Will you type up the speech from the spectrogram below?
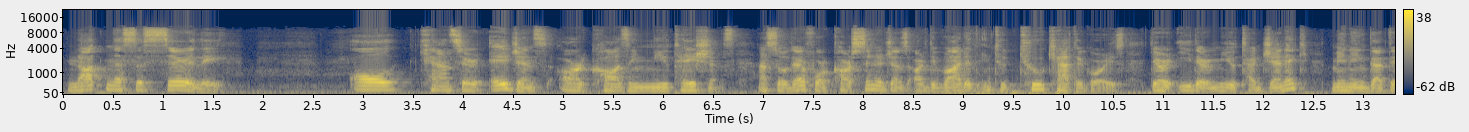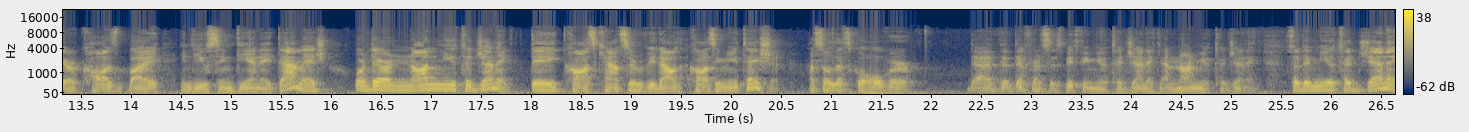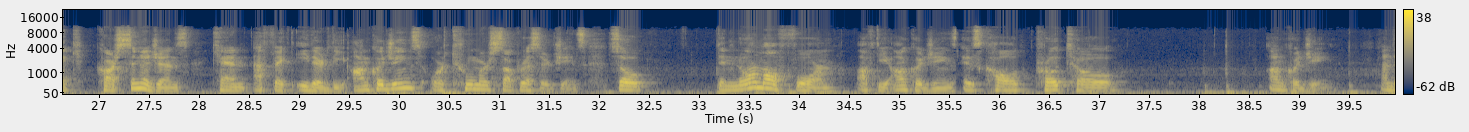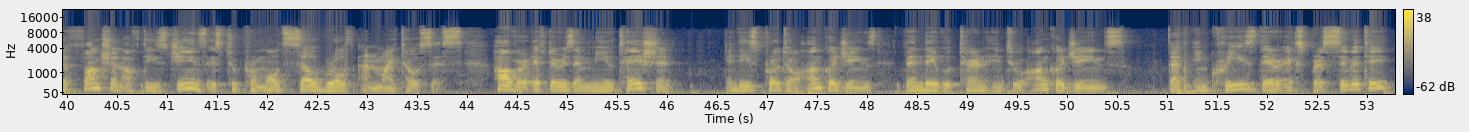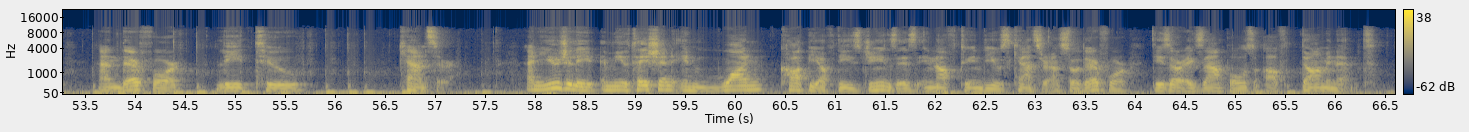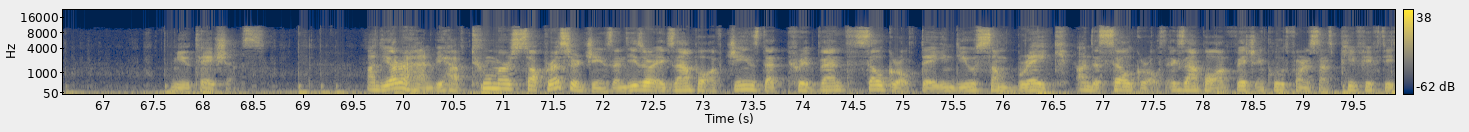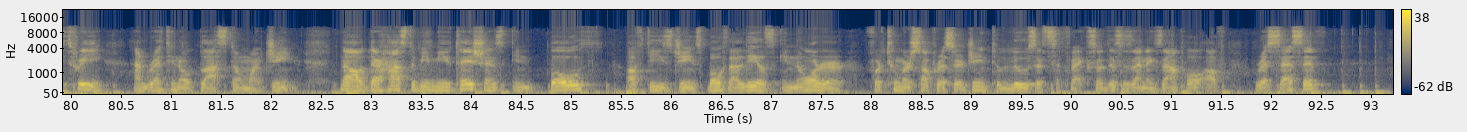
not necessarily all cancer agents are causing mutations. And so therefore carcinogens are divided into two categories. They're either mutagenic, meaning that they are caused by inducing DNA damage, or they are non-mutagenic. They cause cancer without causing mutation. And so let's go over the, the differences between mutagenic and non-mutagenic. So the mutagenic carcinogens can affect either the oncogenes or tumor suppressor genes. So the normal form of the oncogenes is called proto-oncogene. And the function of these genes is to promote cell growth and mitosis. However, if there is a mutation in these proto-oncogenes, then they would turn into oncogenes that increase their expressivity and therefore lead to cancer. And usually a mutation in one copy of these genes is enough to induce cancer. And so therefore, these are examples of dominant mutations. On the other hand, we have tumor suppressor genes, and these are example of genes that prevent cell growth. They induce some brake on the cell growth. Example of which include, for instance, P53 and retinoblastoma gene. Now, there has to be mutations in both of these genes, both alleles, in order for tumor suppressor gene to lose its effect. So this is an example of recessive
